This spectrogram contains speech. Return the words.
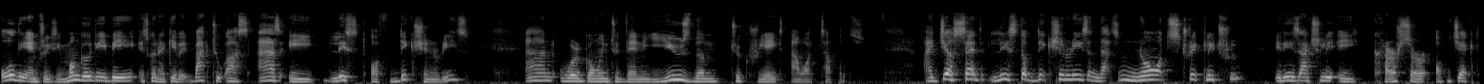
all the entries in MongoDB. It's going to give it back to us as a list of dictionaries. And we're going to then use them to create our tuples. I just said list of dictionaries, and that's not strictly true. It is actually a cursor object,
